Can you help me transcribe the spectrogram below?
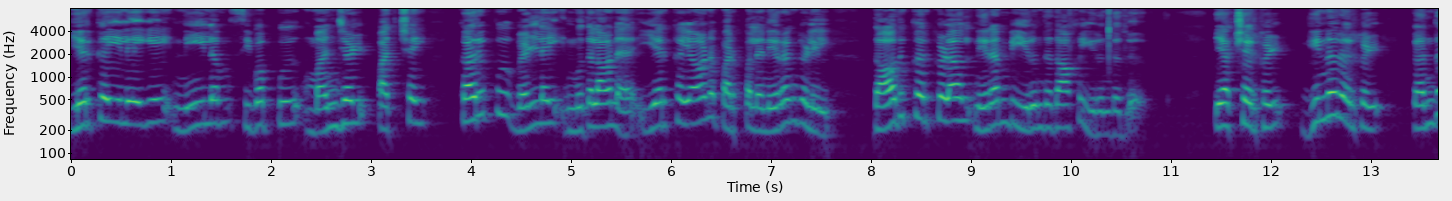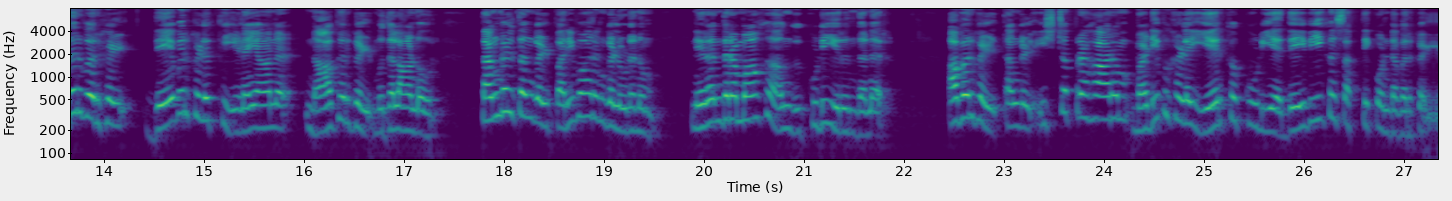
இயற்கையிலேயே நீலம் சிவப்பு மஞ்சள் பச்சை கருப்பு வெள்ளை முதலான இயற்கையான பற்பல நிறங்களில் தாதுக்கற்களால் நிரம்பி இருந்ததாக இருந்தது. யக்ஷர்கள் கிண்ணறர்கள் கந்தர்வர்கள் தேவர்களுக்கு இணையான நாகர்கள் முதலானோர் தங்கள் தங்கள் பரிவாரங்களுடனும் நிரந்தரமாக அங்கு குடியிருந்தனர். அவர்கள் தங்கள் இஷ்டப்பிரகாரம் வடிவுகளை ஏற்கக்கூடிய தெய்வீக சக்தி கொண்டவர்கள்.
